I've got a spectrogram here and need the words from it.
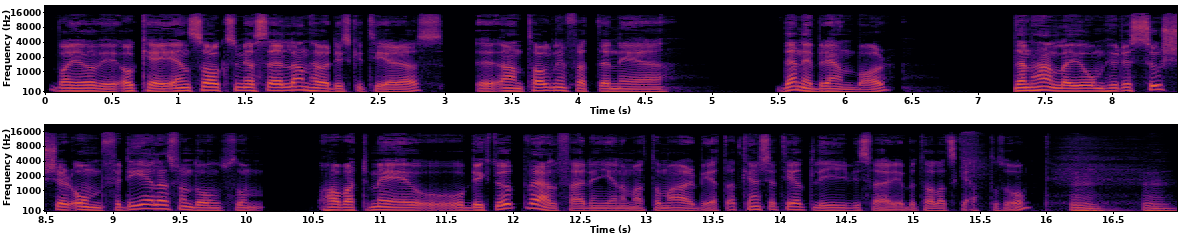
Vad gör vi? Okej, okay, en sak som jag sällan hör diskuteras, eh, antagligen för att den är, den är brännbar. Den handlar ju om hur resurser omfördelas från de som har varit med och byggt upp välfärden genom att de har arbetat kanske ett helt liv i Sverige och betalat skatt och så. Mm, mm.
